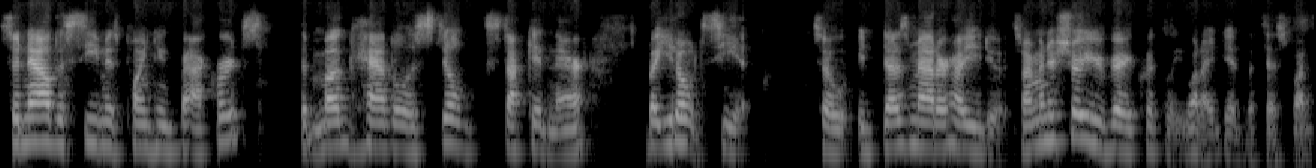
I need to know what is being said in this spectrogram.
So now the seam is pointing backwards. The mug handle is still stuck in there, but you don't see it. So it does matter how you do it. So I'm going to show you very quickly what I did with this one,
